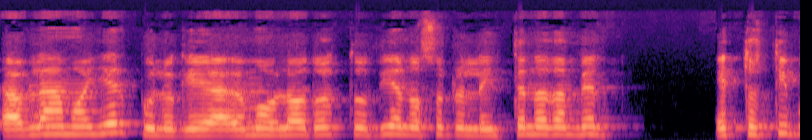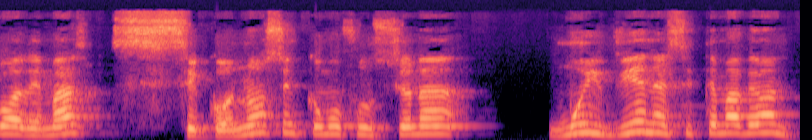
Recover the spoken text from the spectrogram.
hablábamos ayer, pues lo que hemos hablado todos estos días nosotros en la interna también. Estos tipos además se conocen cómo funciona muy bien el sistema de ON.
